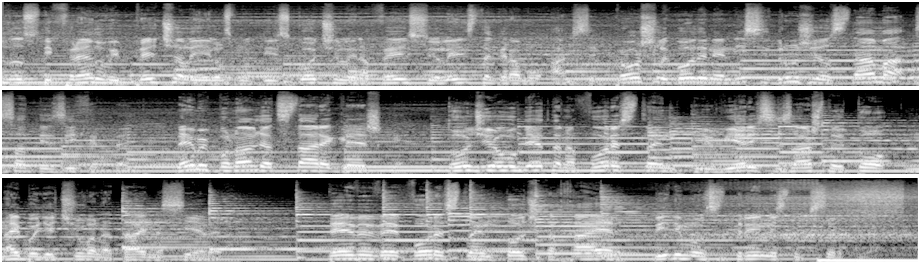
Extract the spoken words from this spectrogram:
da su ti friendovi pričali ili smo ti iskočili na faceu ili Instagramu, ako se prošle godine nisi družio s nama, sad ti je zihepet. Nemoj ponavljati stare greške. Dođi ovog ljeta na Forestland i uvjeri se zašto je to najbolje čuvana tajna sjevera. www.forestland.hr Vidimo se 13. srpnja.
